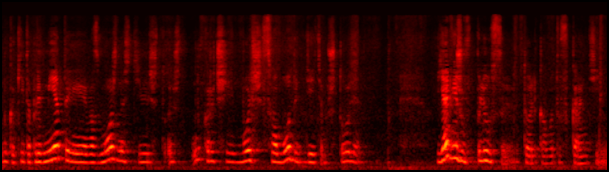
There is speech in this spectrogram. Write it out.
ну, какие-то предметы, возможности, что, ну, короче, больше свободы детям, что ли. Я вижу в плюсы только вот в карантине.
